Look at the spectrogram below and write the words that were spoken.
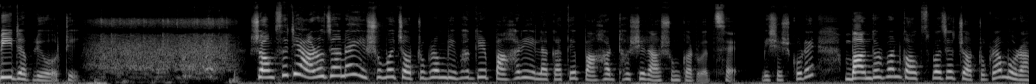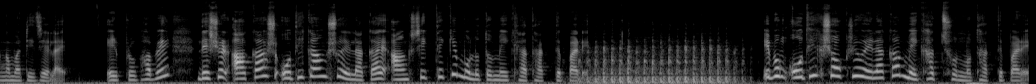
বিডব্লিউটি সংস্থাটি আরও জানায়, এ সময় চট্টগ্রাম বিভাগের পাহাড়ি এলাকাতে পাহাড় ধসের আশঙ্কা রয়েছে। বিশেষ করে বান্দরবান, কক্সবাজার, চট্টগ্রাম ও রাঙামাটি জেলায়। এর প্রভাবে দেশের আকাশ অধিকাংশ এলাকায় আংশিক থেকে মূলত মেঘলা থাকতে পারে এবং অধিক সক্রিয় এলাকা মেঘাচ্ছন্ন থাকতে পারে।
